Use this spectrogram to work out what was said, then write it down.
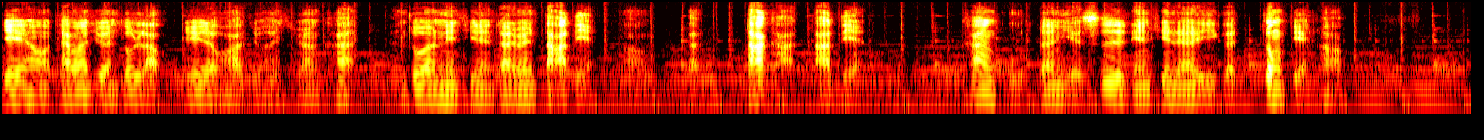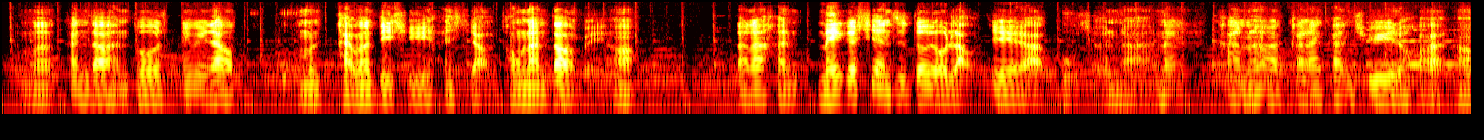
街哈，台湾就很多老街的话，就很喜欢看。很多人年轻人在那边打点啊，打卡打点，看古镇也是年轻人一个重点哈。那么看到很多，因为呢，我们台湾地区很小，从南到北哈，当然很每个县市都有老街啦、古城啦。那看的话，看来看去的话啊，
